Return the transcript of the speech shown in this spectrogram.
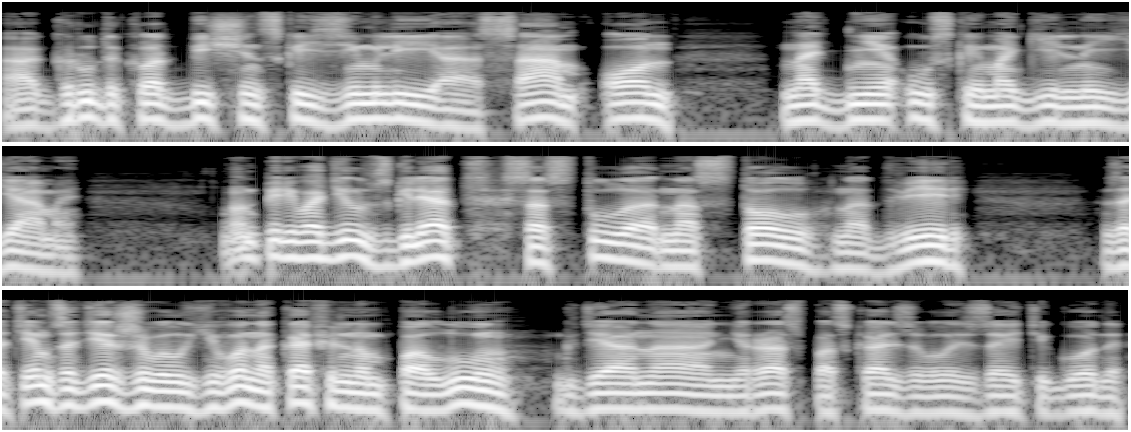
а груда кладбищенской земли, а сам он на дне узкой могильной ямы. Он переводил взгляд со стула на стол, на дверь, затем задерживал его на кафельном полу, где она не раз поскальзывалась за эти годы,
